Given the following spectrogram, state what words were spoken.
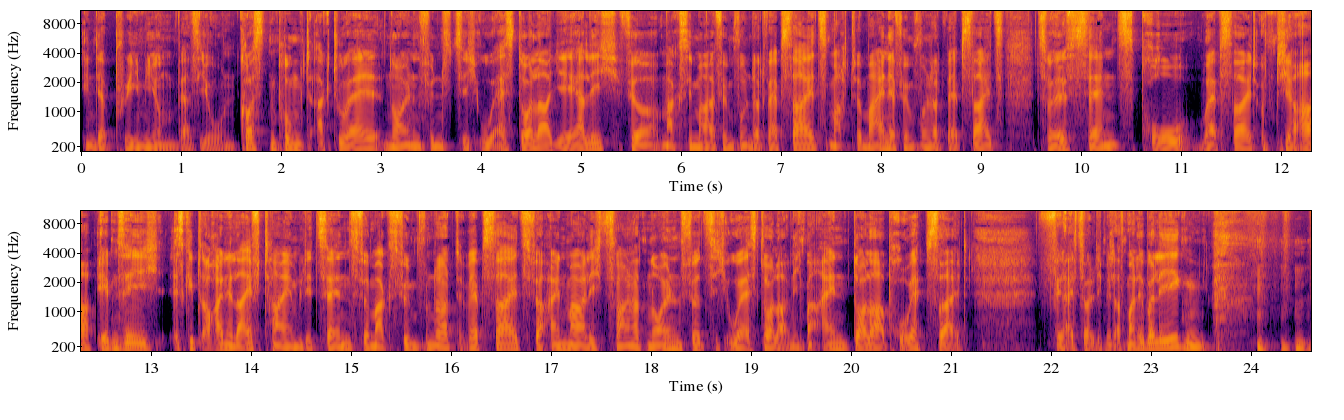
in der Premium-Version. Kostenpunkt aktuell 59 US-Dollar jährlich für maximal 500 Websites, macht für meine 500 Websites 12 Cent pro Website und ja, eben sehe ich, es gibt auch eine Lifetime-Lizenz für max 500 Websites für einmalig 249 US-Dollar, nicht mal ein Dollar pro Website. Vielleicht sollte ich mir das mal überlegen.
